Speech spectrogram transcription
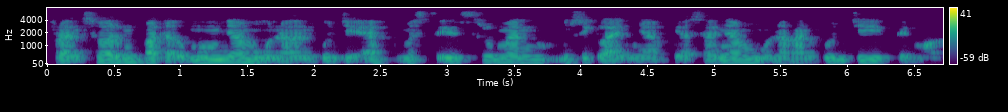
French horn pada umumnya menggunakan kunci F, meski instrumen musik lainnya biasanya menggunakan kunci bemol.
